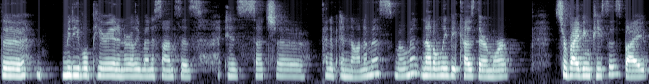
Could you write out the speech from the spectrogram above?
the medieval period and early Renaissance is, is such a kind of anonymous moment, not only because there are more surviving pieces by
